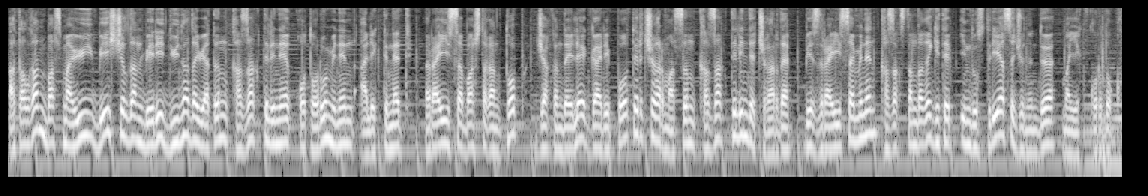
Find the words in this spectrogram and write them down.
Аталган басма үй беш жылдан бери дүйнө адабиятын казак тилине которуу менен алектенет. Раиса баштаган топ жакында эле гарри поттер чыгармасын казак тилинде чыгарды. Биз раиса менен казакстандагы китеп индустриясы жөнүндө маек курдук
